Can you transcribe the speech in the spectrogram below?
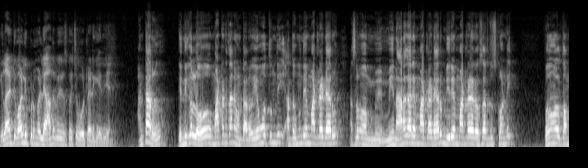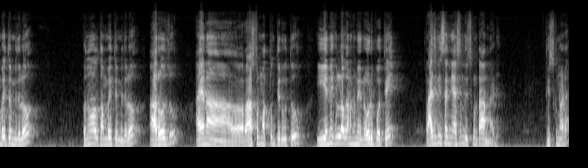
ఇలాంటి వాళ్ళు ఇప్పుడు మళ్ళీ ఆంధ్రప్రదేశ్కి వచ్చి ఓట్లు అడిగేది అని. అంటారు ఎన్నికల్లో మాట్లాడుతూనే ఉంటారు. ఏమవుతుంది? అంతకుముందు ఏం మాట్లాడారు? అసలు మీ- మీ నాన్నగారు ఏం మాట్లాడారు? మీరేం మాట్లాడారు? ఒకసారి చూసుకోండి. పంతొమ్మిది వందల తొంభై తొమ్మిదిలో పంతొమ్మిది వందల తొంభై తొమ్మిదిలో ఆ రోజు ఆయన రాష్ట్రం మొత్తం తిరుగుతూ ఈ ఎన్నికల్లో కనుక నేను ఓడిపోతే రాజకీయ సన్యాసం తీసుకుంటా అన్నాడు. తీసుకున్నాడా?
